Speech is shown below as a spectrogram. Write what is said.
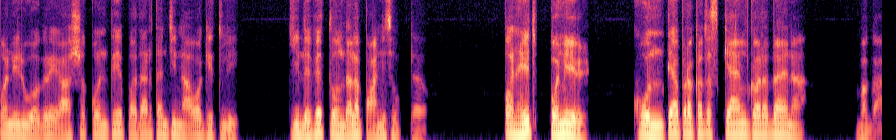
पनीर वगैरे अशा कोणत्याही पदार्थांची नावं घेतली की लगेच तोंडाला पाणी सुटतं. पण हेच पनीर कोणत्या प्रकारचा स्कॅम करत आहे ना बघा.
